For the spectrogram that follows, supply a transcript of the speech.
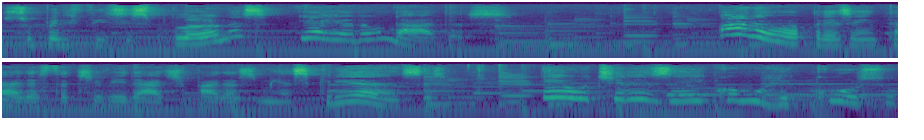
superfícies planas e arredondadas. Para eu apresentar esta atividade para as minhas crianças, eu utilizei como recurso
